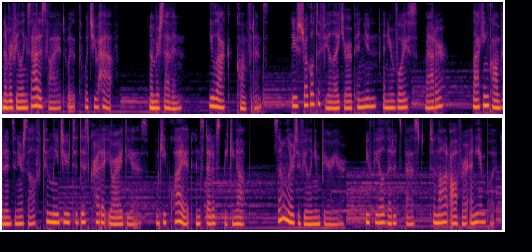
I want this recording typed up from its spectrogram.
never feeling satisfied with what you have. Number seven, you lack confidence. Do you struggle to feel like your opinion and your voice matter? Lacking confidence in yourself can lead you to discredit your ideas and keep quiet instead of speaking up. Similar to feeling inferior, you feel that it's best to not offer any input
